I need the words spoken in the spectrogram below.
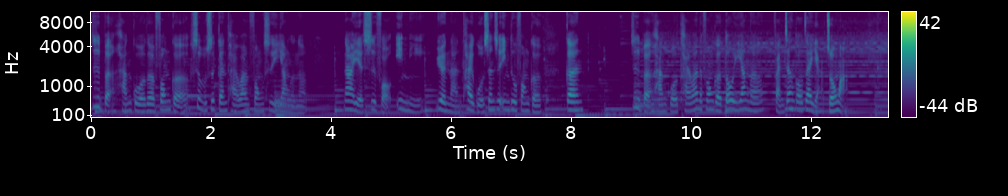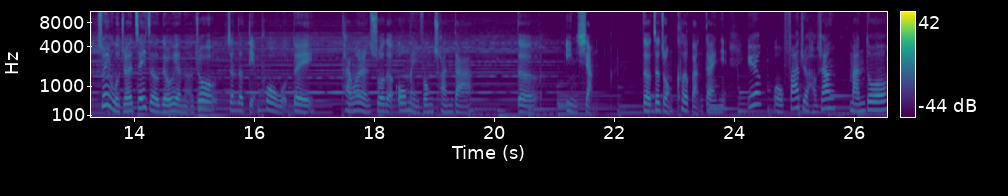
日本、韩国的风格是不是跟台湾风是一样的呢？那也是否印尼、越南、泰国甚至印度风格跟日本、韩国、台湾的风格都一样呢？反正都在亚洲嘛。所以我觉得这一则留言呢，就真的点破我对台湾人说的欧美风穿搭的印象的这种刻板概念，因为我发觉好像蛮多。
